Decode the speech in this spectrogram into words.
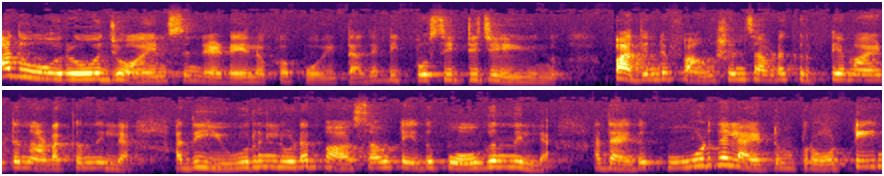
അത് ഓരോ ജോയിൻസിന്റെ ഇടയിലൊക്കെ പോയിട്ട് അത് ഡിപ്പോസിറ്റ് ചെയ്യുന്നു. അപ്പം അതിന്റെ ഫങ്ഷൻസ് അവിടെ കൃത്യമായിട്ട് നടക്കുന്നില്ല. അത് യൂറിനിലൂടെ പാസ് ഔട്ട് ചെയ്ത് പോകുന്നില്ല. അതായത് കൂടുതലായിട്ടും പ്രോട്ടീൻ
